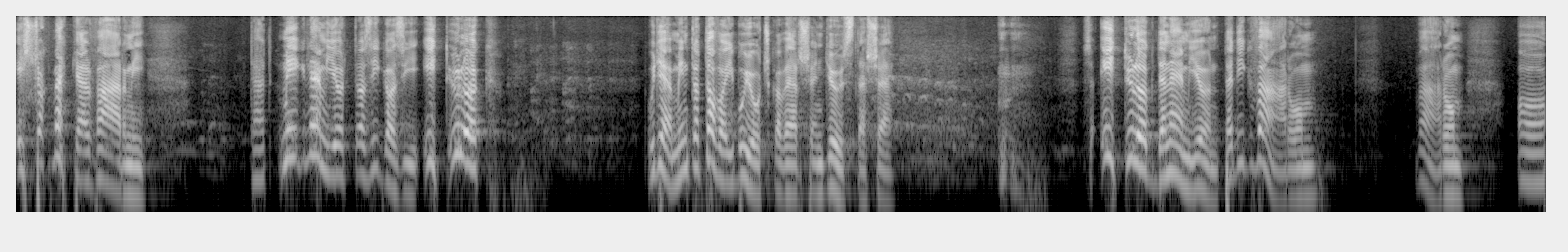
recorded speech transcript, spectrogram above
és csak meg kell várni. Tehát még nem jött az igazi. Itt ülök, ugye, mint a tavalyi bujócska verseny győztese. Szóval itt ülök, de nem jön, pedig várom. Várom. A...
